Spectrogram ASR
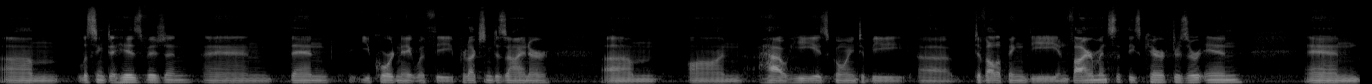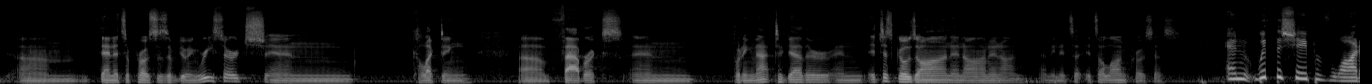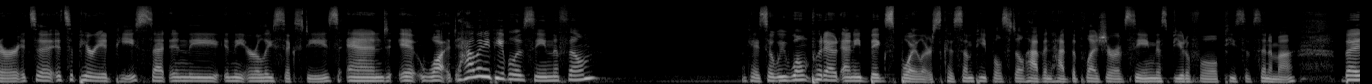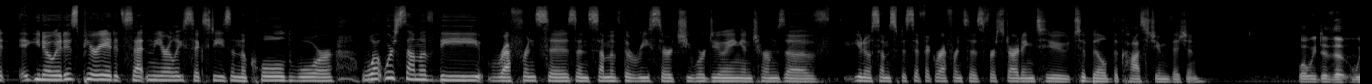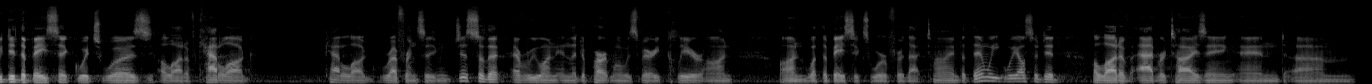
Um, listening to his vision, and then you coordinate with the production designer, um, on how he is going to be uh, developing the environments that these characters are in. And um, then it's a process of doing research and collecting um, fabrics and putting that together. And it just goes on and on and on. I mean, it's a, it's a long process. And with the Shape of Water, it's a it's a period piece set in the in the early '60s. And it? How many people have seen the film? Okay, so we won't put out any big spoilers because some people still haven't had the pleasure of seeing this beautiful piece of cinema. But, eh, you know, it is period, it's set in the early 60s in the Cold War. What were some of the references and some of the research you were doing in terms of, you know, some specific references for starting to, to build the costume vision? Well, we did the, we did the basic, which was a lot of catalog, catalog referencing, just so that everyone in the department was very clear on on what the basics were for that time. But then we, we also did a lot of advertising and um,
